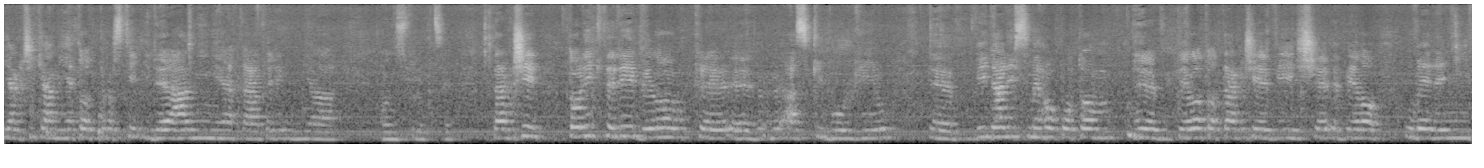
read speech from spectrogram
jak říkám, je to prostě ideální nějaká tedy umělá konstrukce. Takže tolik tedy bylo k eh, Asky Burgiu. Eh, vydali jsme ho potom, eh, bylo to tak, že bylo uvedení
